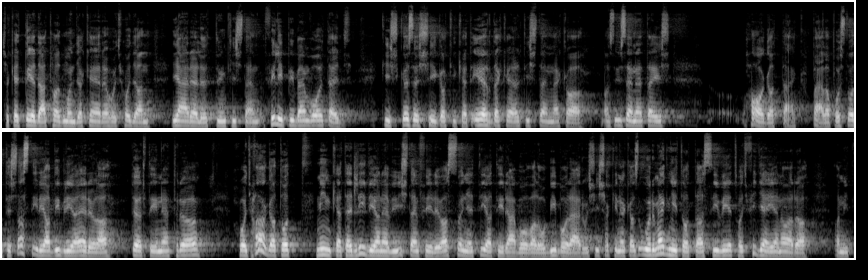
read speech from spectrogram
Csak egy példát hadd mondjak erre, hogy hogyan jár előttünk Isten. Filippiben volt egy kis közösség, akiket érdekelt Istennek a, az üzenete, és hallgatták Pálaposztolt, és azt írja a Biblia erről a történetről, hogy hallgatott minket egy Lídia nevű istenfélő asszony, egy Tiatirából való biborárus is, akinek az Úr megnyitotta a szívét, hogy figyeljen arra, amit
